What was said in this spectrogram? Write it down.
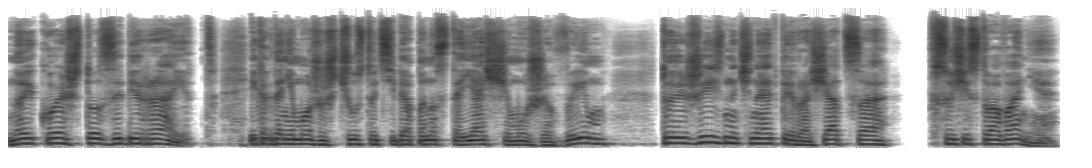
но и кое-что забирает. И когда не можешь чувствовать себя по-настоящему живым, то и жизнь начинает превращаться в существование.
